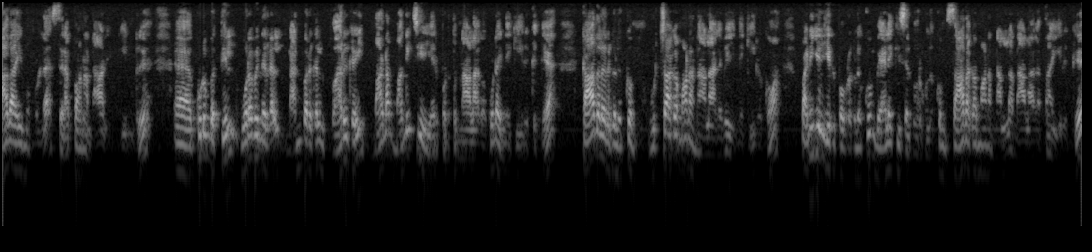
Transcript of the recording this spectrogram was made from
ஆதாயமும் உள்ள சிறப்பான நாள். இன்று குடும்பத்தில் உறவினர்கள் நண்பர்கள் வருகை மன மகிழ்ச்சியை ஏற்படுத்தும் நாளாக கூட இன்னைக்கு இருக்குங்க. காதலர்களுக்கும் உற்சாகமான நாளாகவே இன்னைக்கு இருக்கும். பணியில் இருப்பவர்களுக்கும் வேலைக்கு செல்பவர்களுக்கும் சாதகமான நல்ல நாளாகத்தான் இருக்கு.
